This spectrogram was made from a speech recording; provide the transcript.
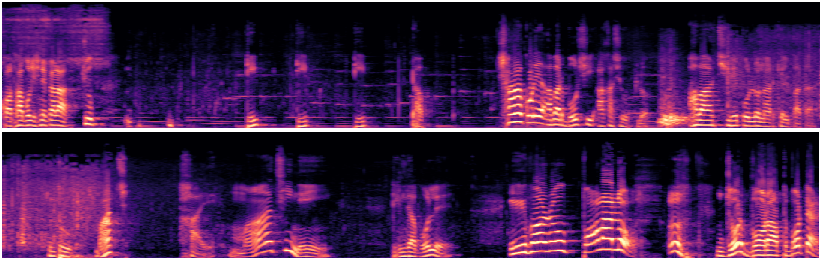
কথা বলিস না পেলা, চুপ। টিপ টিপ টিপ, টপ। সাঁ করে আবার বড়শি আকাশে উঠল। আবার ছিঁড়ে পড়ল নারকেল পাতা। কিন্তু মাছ? হায়, মাছই নেই। টেনিদা বললে, এবারও পালালো। জোর বরাত বটে।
